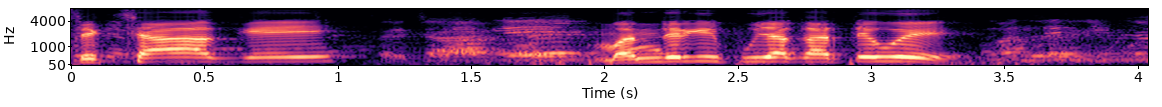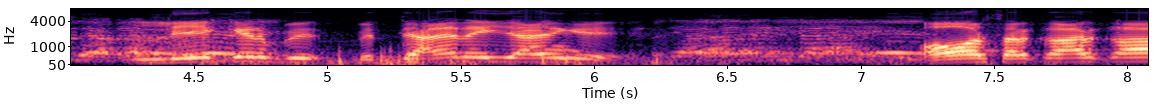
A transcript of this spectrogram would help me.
शिक्षा के मंदिर की पूजा करते हुए लेकिन विद्यालय नहीं जाएँगे। और सरकार का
